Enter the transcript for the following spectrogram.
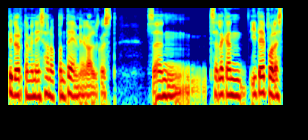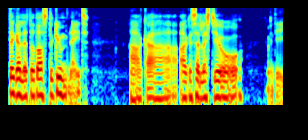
pidurdamine ei saanud pandeemiaga algust. see on, sellega on idee poolest tegeletud aastakümneid. aga, aga sellest ju niimoodi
